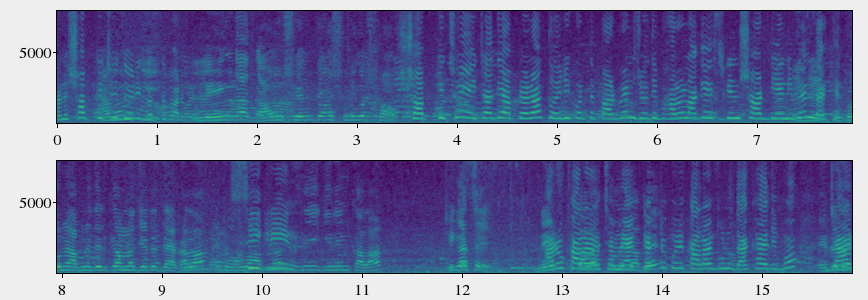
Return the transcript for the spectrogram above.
মানে সবকিছুই এমনকি তৈরি করতে পারবেন। লেহেঙ্গা গাউন সেট থেকে শুরু করে সব। সবকিছু এইটা দিয়ে আপনারা তৈরি করতে পারবেন। যদি ভালো লাগে স্ক্রিনশট দিয়ে নেবেন দেখেন। প্রথমে আপনাদেরকে আমরা যেটা দেখালাম এটা হলো Sea green। Sea green colour ঠিক আছে? আরও কালার আছে আমরা একটা একটা করে কালারগুলো দেখায় দিব। যার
